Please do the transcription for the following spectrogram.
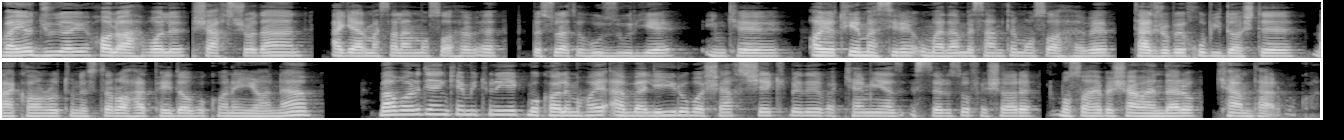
و یا جویای حال و احوال شخص شدن اگر مثلا مصاحبه به صورت حضوری اینکه آیا توی مسیر اومدن به سمت مصاحبه تجربه خوبی داشته مکان رو تونسته راحت پیدا بکنه یا نه. مواردی هستند که می‌تونه یک مکالمه های اولیه‌ای رو با شخص شکل بده و کمی از استرس و فشار مصاحبه شونده رو کمتر بکنه.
